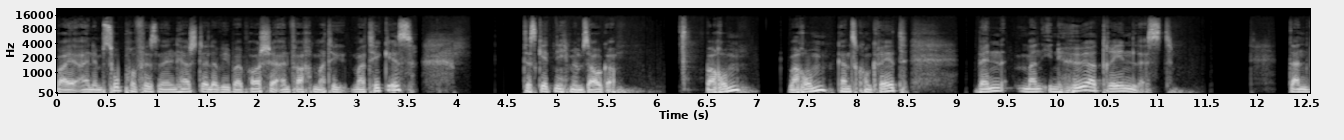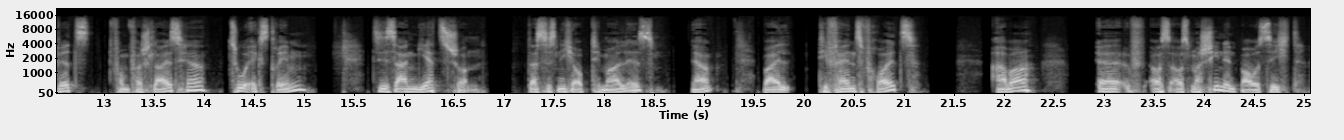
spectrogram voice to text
bei einem so professionellen Hersteller wie bei Porsche einfach Mathematik ist. Das geht nicht mit dem Sauger. Warum? Warum? Ganz konkret wenn man ihn höher drehen lässt, dann wird es vom Verschleiß her zu extrem. Sie sagen jetzt schon, dass es nicht optimal ist, ja, weil die Fans freut's, aber äh, aus, aus Maschinenbausicht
